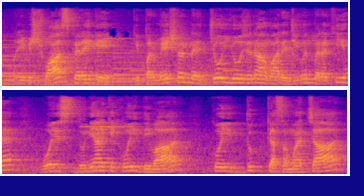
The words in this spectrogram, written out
और ये विश्वास करेंगे कि परमेश्वर ने जो योजना हमारे जीवन में रखी है, वो इस दुनिया की कोई दीवार कोई दुख का समाचार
